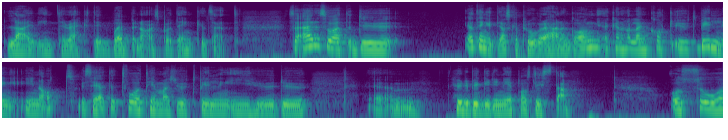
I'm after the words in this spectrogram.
live interactive webinars på ett enkelt sätt. Så är det så att du, jag tänker att jag ska prova det här någon gång, jag kan hålla en kort utbildning i något. Vi säger att det är två timmars utbildning i hur du, um, hur du bygger din e-postlista. Och så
